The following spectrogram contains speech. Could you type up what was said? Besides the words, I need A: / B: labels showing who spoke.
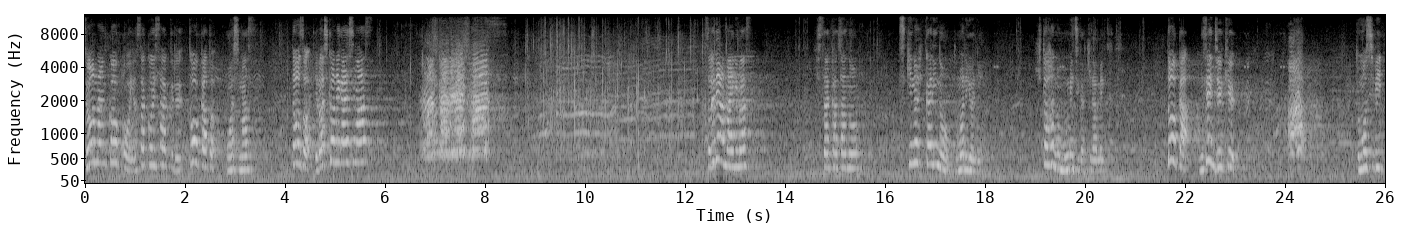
A: 湘南高校よさこいサークルトーカーと申します。どうぞよろしくお願いします。
B: よろしくお願いし
A: ます。それでは参ります。久方の月の光の灯るように一葉のもみじがきらめく。どうか2019ともしび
